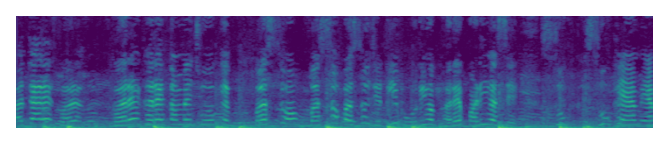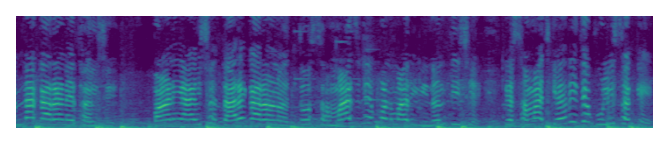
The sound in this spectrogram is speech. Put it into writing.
અત્યારે ઘરે- ઘરે ઘરે તમે જુઓ કે બસો બસો બસો જેટલી બોરીઓ ઘરે પડી હશે. સુખ સુખ એમ એમના કારણે થયું છે. પાણી આવ્યું છે તારે કારણે. તો સમાજને પણ મારી વિનંતી છે કે સમાજ કેવી રીતે ભૂલી શકે?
